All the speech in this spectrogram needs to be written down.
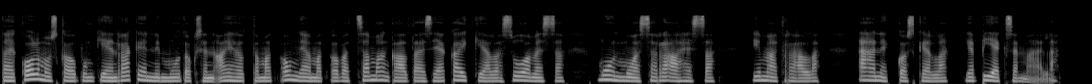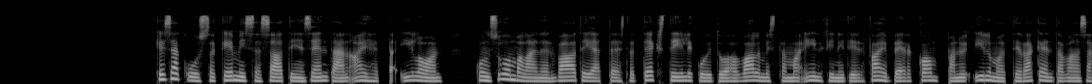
tai kolmoskaupunkien rakennemuutoksen aiheuttamat ongelmat ovat samankaltaisia kaikkialla Suomessa, muun muassa Raahessa, Imatralla, Äänekoskella ja Pieksämäellä. Kesäkuussa Kemissä saatiin sentään aihetta iloon, kun suomalainen vaatejätteestä tekstiilikuitua valmistama Infinity Fiber Company ilmoitti rakentavansa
